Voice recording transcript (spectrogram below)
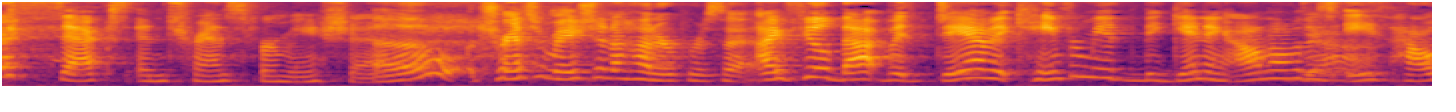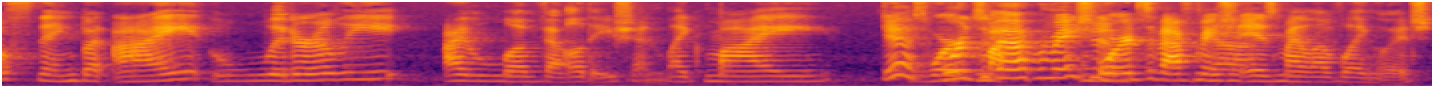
sex, and transformation. Oh, transformation 100%. I feel that, but damn, it came from me at the beginning. I don't know about this eighth house thing, but I literally I love validation. Like my Yes, Word- words of my- affirmation. Words of affirmation Yeah. is my love language.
